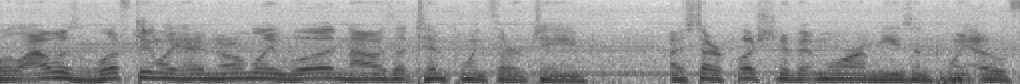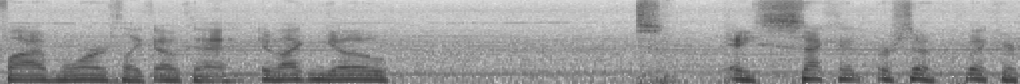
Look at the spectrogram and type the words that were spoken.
Well, I was lifting like I normally would, and I was at 10.13. I started pushing a bit more. I'm using 0.05 more. It's like, okay, if I can go a second or so quicker.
